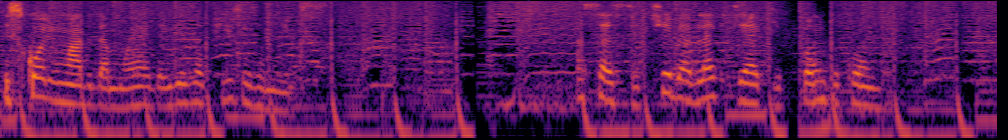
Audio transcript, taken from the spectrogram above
Escolha um lado da moeda e desafie seus amigos. Acesse tibiablackjack.com.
